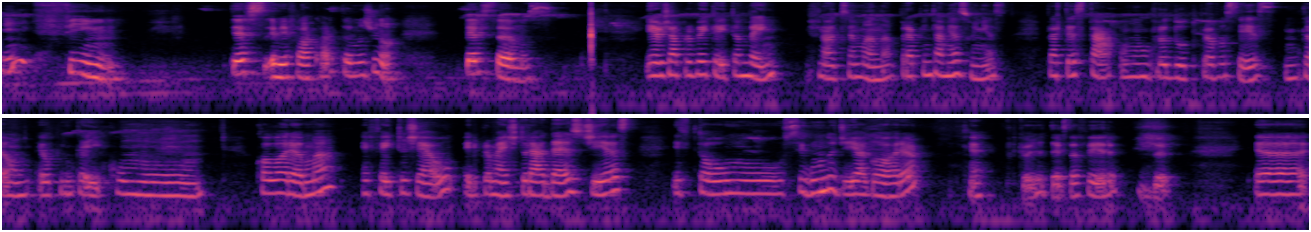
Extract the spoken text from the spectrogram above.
Enfim. Terça, eu ia falar quartamos de novo. Terçamos. Eu já aproveitei também, final de semana, para pintar minhas unhas, para testar um produto para vocês. Então, eu pintei com Colorama efeito gel. Ele promete durar 10 dias. Estou no segundo dia agora, porque hoje é terça-feira. Uh,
